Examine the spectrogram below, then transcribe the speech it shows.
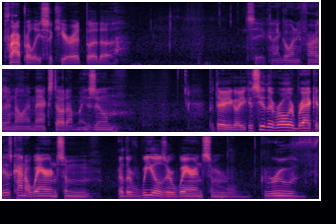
properly secure it, but uh, Let's see, can I go any farther? No, I maxed out on my zoom. But there you go. You can see the roller bracket is kind of wearing some, or the wheels are wearing some groove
